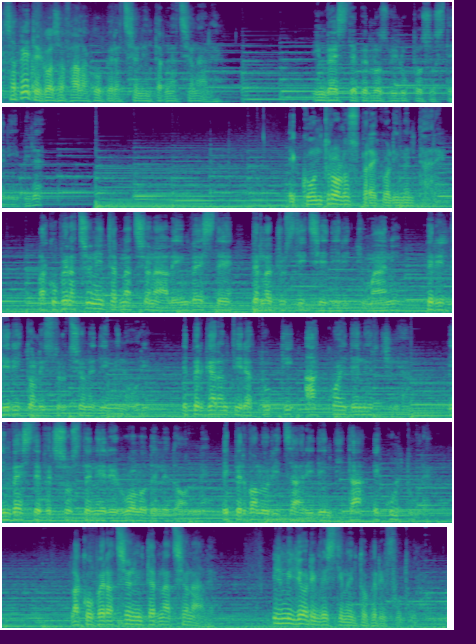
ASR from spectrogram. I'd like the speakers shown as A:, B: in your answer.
A: Sapete cosa fa la cooperazione internazionale? Investe per lo sviluppo sostenibile e contro lo spreco alimentare. La cooperazione internazionale investe per la giustizia e i diritti umani, per il diritto all'istruzione dei minori e per garantire a tutti acqua ed energia. Investe per sostenere il ruolo delle donne e per valorizzare identità e culture. La cooperazione internazionale, il miglior investimento per il futuro.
